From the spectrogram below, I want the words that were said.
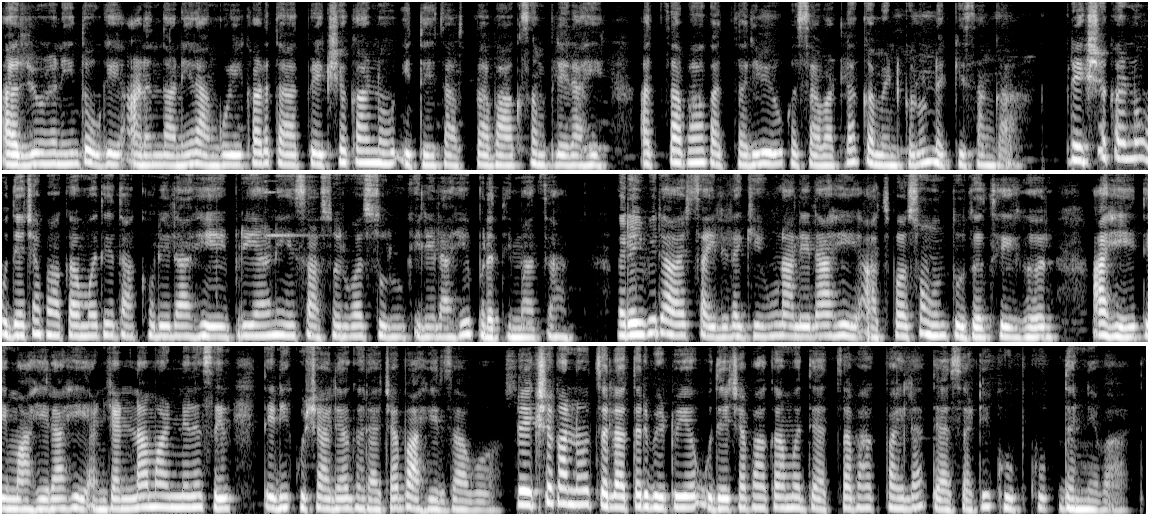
अर्जुन आणि दोघे आनंदाने रांगोळी काढतात. प्रेक्षकांनो इथेच आजचा भाग संपलेला आहे. आजचा भाग आजचा रिव्ह्यू कसा वाटला कमेंट करून नक्की सांगा. प्रेक्षकांनो उद्याच्या भागामध्ये दाखवलेला आहे प्रियाने सासुरवास सुरू केलेला आहे प्रतिमाचा. रविराज सायलीला घेऊन आलेला आहे. आजपासून तुझं जे घर आहे ते माहेर आहे आणि ज्यांना मान्य नसेल त्यांनी कुशाल्या घराच्या बाहेर जावं. प्रेक्षकांनो चला तर भेटूया उद्याच्या भागामध्ये आजचा भाग पाहिला त्यासाठी खूप खूप धन्यवाद.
